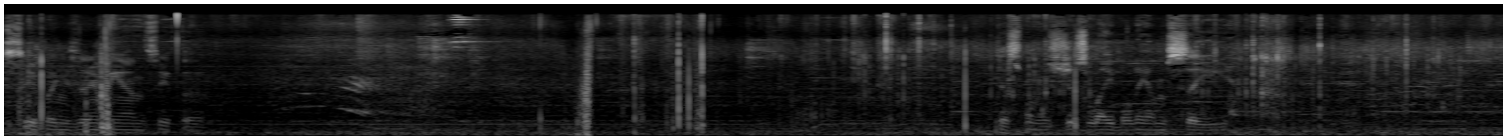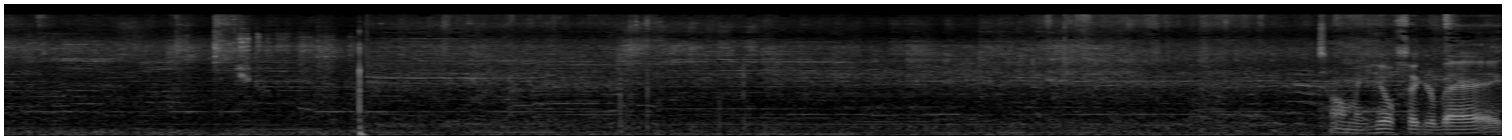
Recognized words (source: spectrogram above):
see if we can zoom in, see if the This one is just labeled MC. Tommy Hilfiger bag.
